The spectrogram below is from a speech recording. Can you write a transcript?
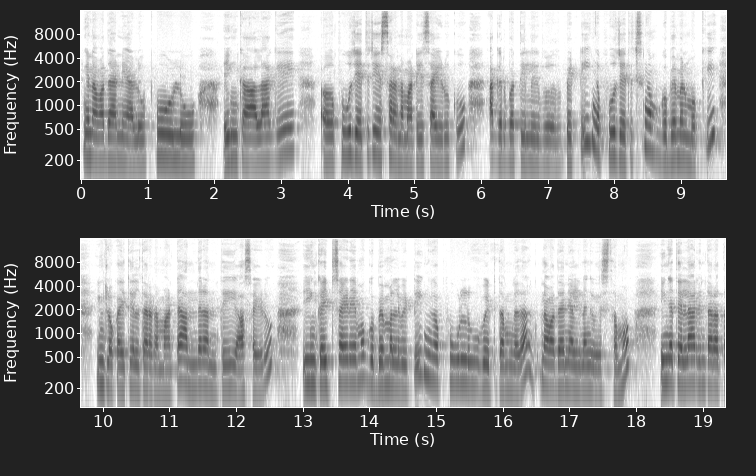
ఇంకా నవధాన్యాలు పూలు ఇంకా అలాగే పూజ అయితే చేస్తారన్నమాట ఈ సైడుకు. అగరబత్తీలు పెట్టి ఇంకా పూజ అయితే ఇంకా గొబ్బెమ్మలు మొక్కి ఇంట్లోకి అయితే వెళ్తారనమాట అందరూ అంతే ఆ సైడు. ఇంకా ఇటు సైడ్ ఏమో గొబ్బెమ్మలు పెట్టి ఇంకా పూలు పెడతాం కదా నవధాన్యాలు వినంగా వేస్తాము. ఇంకా తెల్లారిన తర్వాత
